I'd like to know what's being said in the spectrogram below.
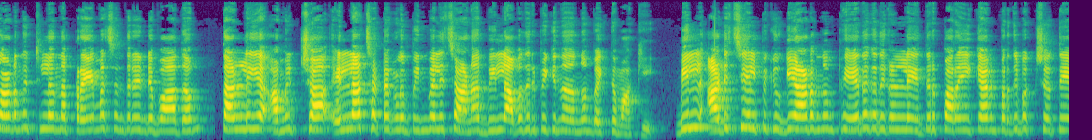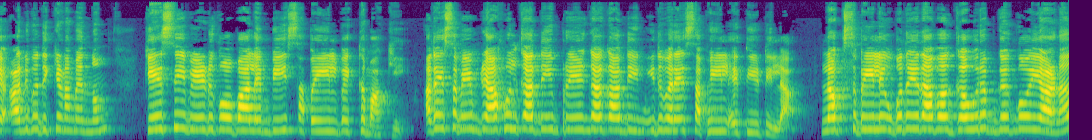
നടന്നിട്ടില്ലെന്ന പ്രേമചന്ദ്രന്റെ വാദം തള്ളിയ അമിത്ഷാ എല്ലാ ചട്ടങ്ങളും പിൻവലിച്ചാണ് ബിൽ അവതരിപ്പിക്കുന്നതെന്നും വ്യക്തമാക്കി. ബിൽ അടിച്ചേൽപ്പിക്കുകയാണെന്നും ഭേദഗതികളിലെ എതിർപ്പറിയിക്കാൻ പ്രതിപക്ഷത്തെ അനുവദിക്കണമെന്നും K C Venugopal M P സഭയിൽ വ്യക്തമാക്കി. അതേസമയം രാഹുൽ ഗാന്ധിയും പ്രിയങ്ക ഗാന്ധിയും ഇതുവരെ സഭയിൽ എത്തിയിട്ടില്ല. ലോക്സഭയിലെ ഉപനേതാവ് ഗൗരവ് ഗംഗോയാണ്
